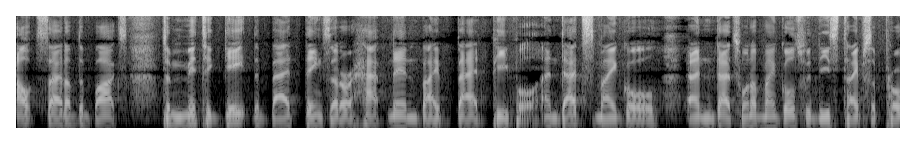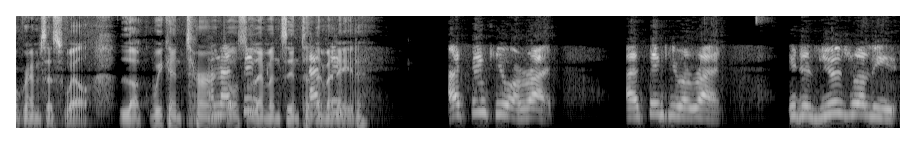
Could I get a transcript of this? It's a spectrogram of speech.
outside of the box to mitigate the bad things that are happening by bad people. And that's my goal. And that's one of my goals with these types of programs as well. Look, we can turn those think- lemons into I think- lemonade. I think you are right. I think you are right. It is usually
